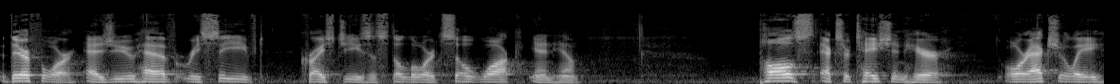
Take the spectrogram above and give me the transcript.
Therefore, as you have received Christ Jesus the Lord, so walk in him. Paul's exhortation here or actually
